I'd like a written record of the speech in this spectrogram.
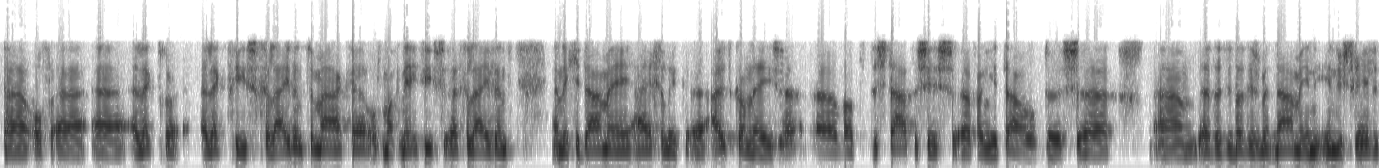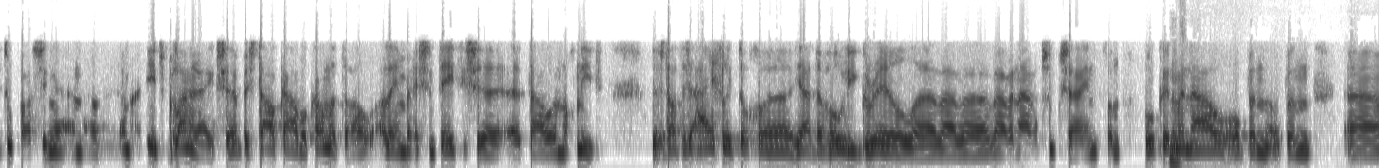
eh, of eh, elektro- elektrisch geleidend te maken of magnetisch geleidend. En dat je daarmee eigenlijk uit kan lezen wat de status is van je touw. Dus eh, ehm, dat, is, dat is met name in industriële toepassingen een, iets belangrijks. Hè. Bij staalkabel kan dat al, alleen bij synthetische touwen nog niet. Dus dat is eigenlijk toch eh, ja, de holy grail eh, waar, we, waar we naar op zoek zijn. Van hoe kunnen we nou op een, op een eh,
